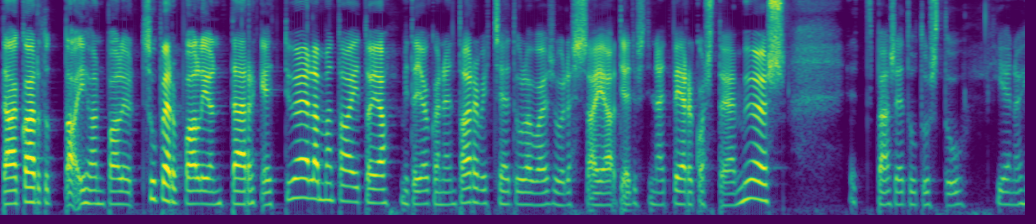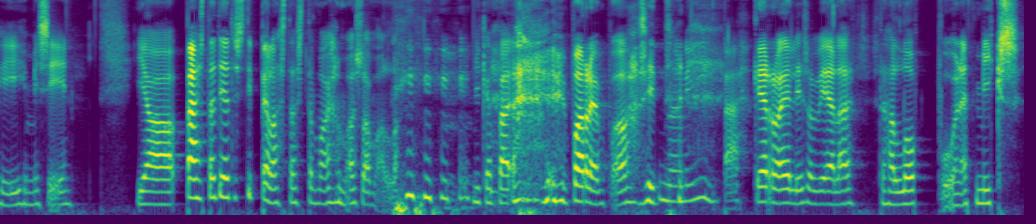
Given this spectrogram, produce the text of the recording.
tämä kartuttaa ihan paljon, super paljon tärkeitä työelämätaitoja, mitä jokainen tarvitsee tulevaisuudessa, ja tietysti näitä verkostoja myös, että pääsee tutustumaan hienoihin ihmisiin. Ja päästään tietysti pelastaa sitä maailmaa samalla. Mikäpä parempaa sitten. No niinpä. Kerro Elisa vielä tähän loppuun, että miksi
